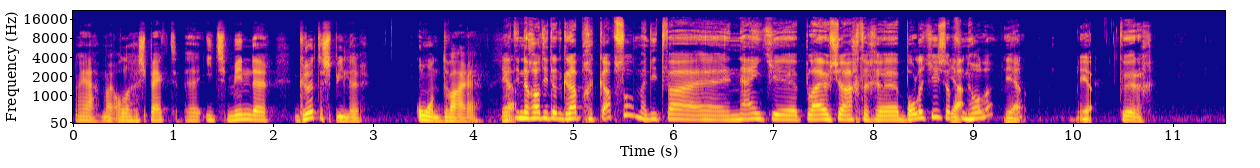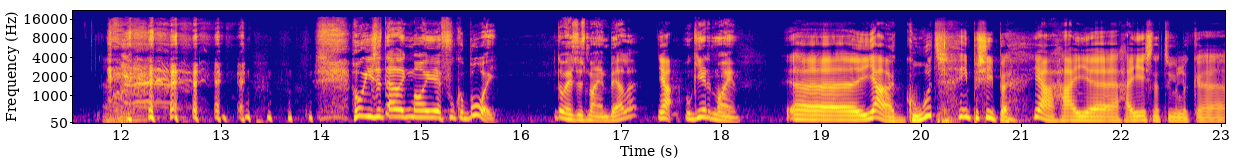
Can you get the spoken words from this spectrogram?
nou ja, met alle respect, eh, iets minder grutte speler ontdwarren. Ja. Had hij nog altijd dat grappige kapsel met die twee eh, nijntje pluisachtige bolletjes op Ja. zijn hollen? Ja. ja. Keurig. Hoe is het eigenlijk mooi uh, Fouke Boy? Dat is dus mijn bellen. Ja. Hoe gaat het met hem? Uh, ja, goed in principe. Ja, hij, uh, hij is natuurlijk uh,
